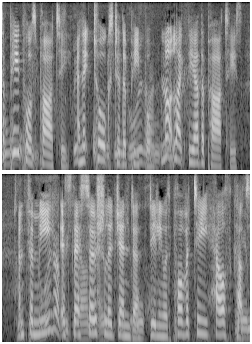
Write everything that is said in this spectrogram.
a people's party, and it talks to the people, not like the other parties. And for me, it's their social agenda, dealing with poverty, health cuts,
